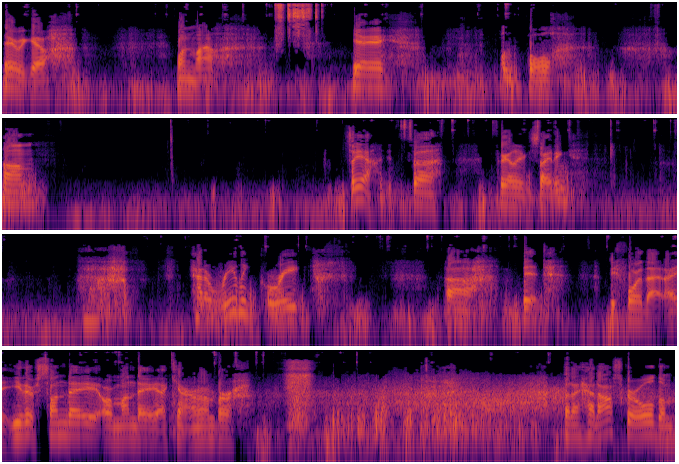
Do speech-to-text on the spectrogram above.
there we go. One mile. Yay. On the pole. Um, so yeah, it's uh, fairly exciting. Had a really great uh, bit before that. I, either Sunday or Monday, I can't remember. But I had Oscar Oldham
